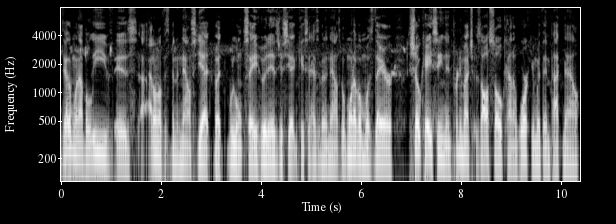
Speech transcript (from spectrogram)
the other one, I believe is I don't know if it's been announced yet, but we won't say who it is just yet in case it hasn't been announced. But one of them was there showcasing and pretty much is also kind of working with Impact now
